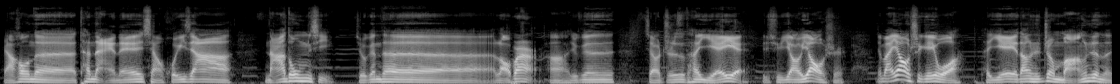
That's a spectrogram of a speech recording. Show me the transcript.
然后呢，他奶奶想回家拿东西，就跟他老伴儿啊，就跟小侄子他爷爷就去要钥匙，你把钥匙给我。他爷爷当时正忙着呢，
